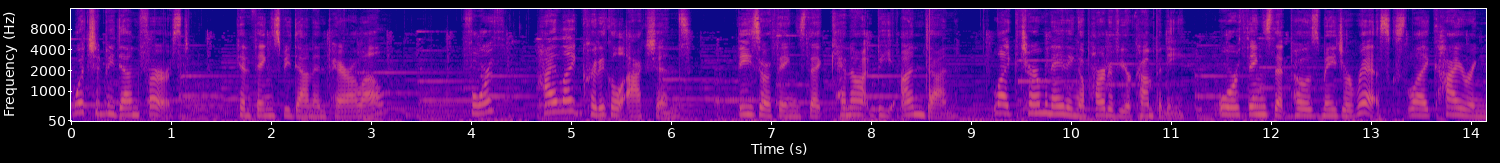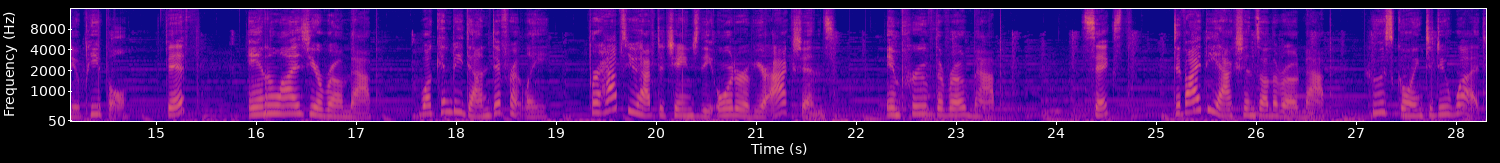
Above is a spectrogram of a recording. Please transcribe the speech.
What should be done first? Can things be done in parallel? Fourth, highlight critical actions. These are things that cannot be undone, like terminating a part of your company, or things that pose major risks, like hiring new people. Fifth, analyze your roadmap. What can be done differently? Perhaps you have to change the order of your actions. Improve the roadmap. Sixth, divide the actions on the roadmap. Who's going to do what?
